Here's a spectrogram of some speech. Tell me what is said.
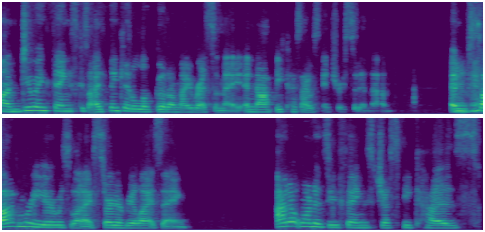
on doing things because I think it'll look good on my resume and not because I was interested in them. And Mhm. sophomore year was when I started realizing I don't want to do things just because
